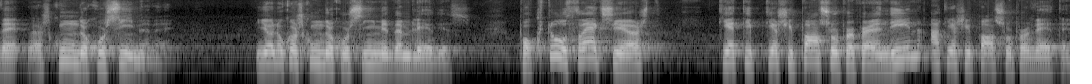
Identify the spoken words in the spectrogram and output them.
dhe është kundër kursimeve. Jo nuk është kundër kursimit dhe mbledhjes. Po këtu theksi është të jesh i pasur për Perëndinë a të jesh i pasur për vete.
